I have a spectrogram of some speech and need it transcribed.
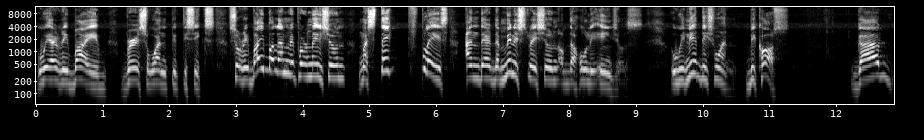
we are revived. Verse 156. So revival and reformation must take place under the ministration of the holy angels. We need this one because God's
